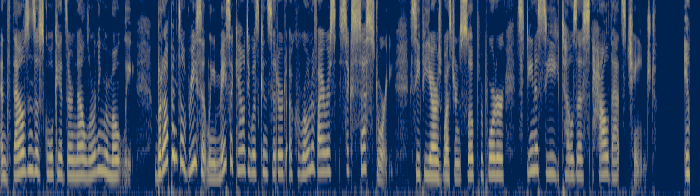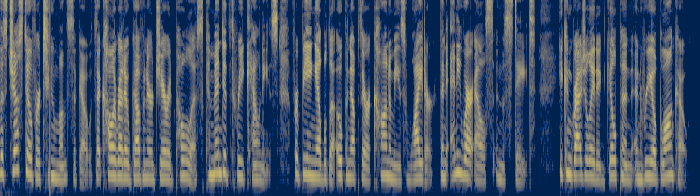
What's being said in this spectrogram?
and thousands of school kids are now learning remotely. But up until recently, Mesa County was considered a coronavirus success story. CPR's Western Slope reporter Stina Sieg tells us how that's changed. It was just over two months ago that Colorado Governor Jared Polis commended three counties for being able to open up their economies wider than anywhere else in the state. He congratulated Gilpin and Rio Blanco,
